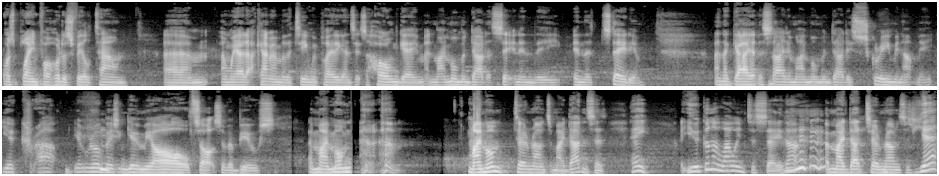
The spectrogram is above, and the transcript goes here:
I was playing for Huddersfield Town, Um, and we had I can't remember the team we played against. It's a home game, and my mum and dad are sitting in the in the stadium, and the guy at the side of my mum and dad is screaming at me, "You're crap, you're rubbish," and giving me all sorts of abuse. And my mum, my mum turned around to my dad and says, "Hey, are going to allow him to say that?" and my dad turned around and says, "Yeah,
